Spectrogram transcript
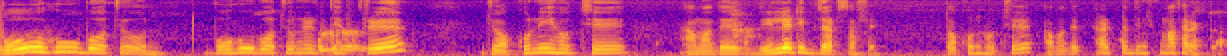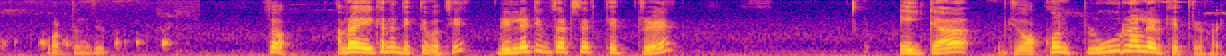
বহু বচন বহু বচনের ক্ষেত্রে যখনই হচ্ছে আমাদের রিলেটিভ জার্স আসে তখন হচ্ছে আমাদের একটা জিনিস মাথায় রাখতে হবে। বর্তমান সো আমরা এখানে দেখতে পাচ্ছি রিলেটিভ জার্সের ক্ষেত্রে এইটা যখন প্লুরালের ক্ষেত্রে হয়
